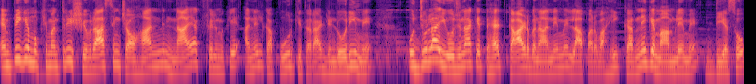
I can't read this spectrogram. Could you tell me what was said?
एमपी के मुख्यमंत्री शिवराज सिंह चौहान ने नायक फ़िल्म के अनिल कपूर की तरह डिंडोरी में उज्ज्वला योजना के तहत कार्ड बनाने में लापरवाही करने के मामले में डीएसओ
